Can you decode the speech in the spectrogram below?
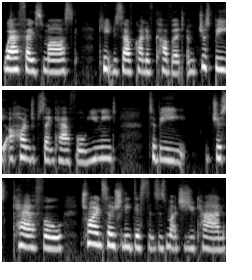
wear face mask, keep yourself kind of covered and just be 100% careful. You need to be just careful, try and socially distance as much as you can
